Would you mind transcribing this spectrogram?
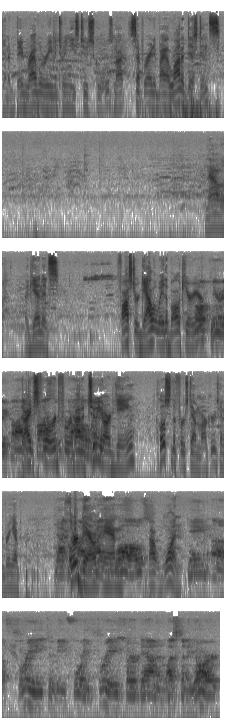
Again, a big rivalry between these two schools, not separated by a lot of distance. Now, again, it's Foster Galloway, the ball carrier. Ball dives Foster forward for about a two yard gain, close to the first down marker. He's going to bring up Tackle third down and Walls. about one. Gain of three to the 43. Third down and less than a yard.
